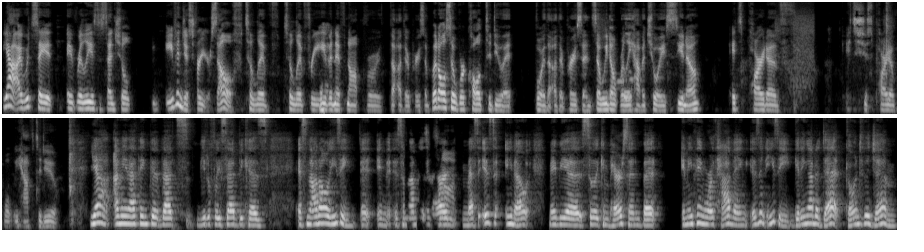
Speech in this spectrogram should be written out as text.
yeah i would say it, it really is essential even just for yourself to live to live free yeah. even if not for the other person. But also we're called to do it for the other person. So we don't really have a choice, you know? It's part of it's just part of what we have to do. Yeah, I mean, I think that that's beautifully said because it's not all easy. It, it sometimes it's, it's hard, not. messy. It's you know maybe a silly comparison, but anything worth having isn't easy. Getting out of debt, going to the gym,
